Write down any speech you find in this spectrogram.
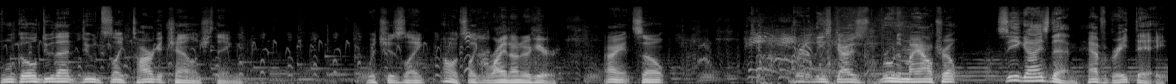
we'll go do that dude's, like, target challenge thing. Which is like, oh, it's like right under here. Alright, so, rid of these guys ruining my outro. See you guys then. Have a great day.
